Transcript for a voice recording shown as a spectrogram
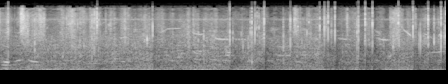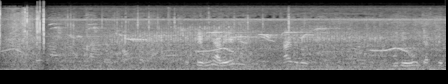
เก็บอย่างเล็กใช่ไปดูวิดีโอจัดเก็บ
